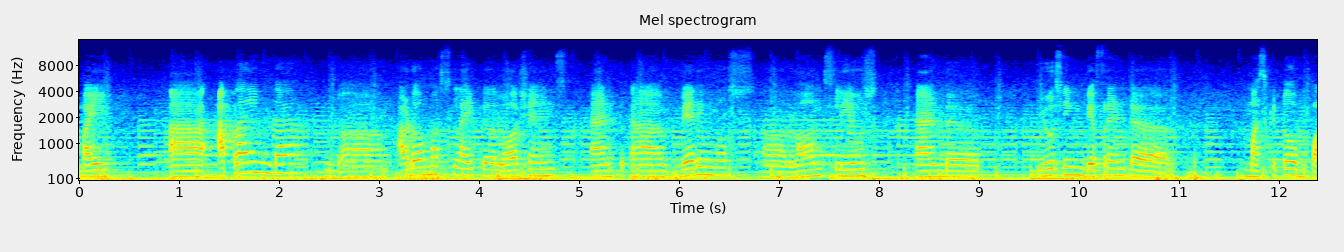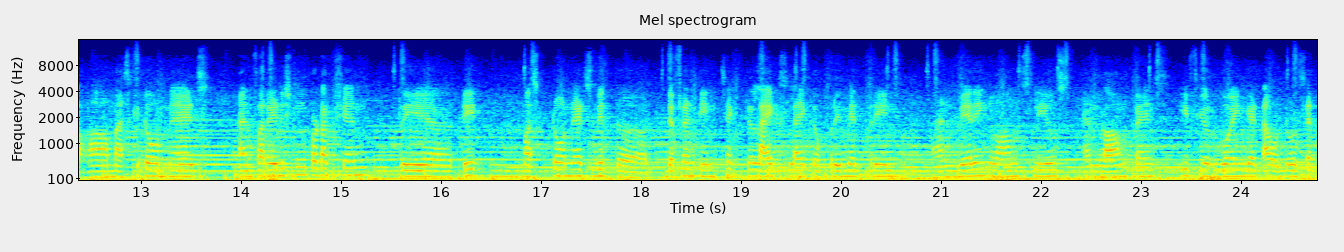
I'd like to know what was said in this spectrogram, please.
by uh, applying the uh, odomos like uh, lotions and uh, wearing those uh, long sleeves and using different mosquito mosquito nets and for additional protection they treat mosquito with uh, different insect likes like uh, permethrin and wearing long sleeves and long pants if you're going at outdoors at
